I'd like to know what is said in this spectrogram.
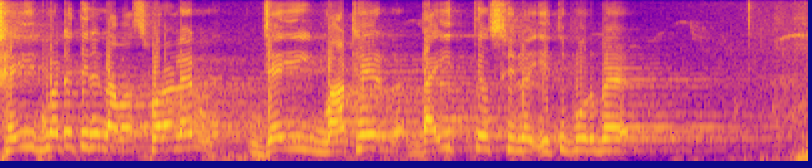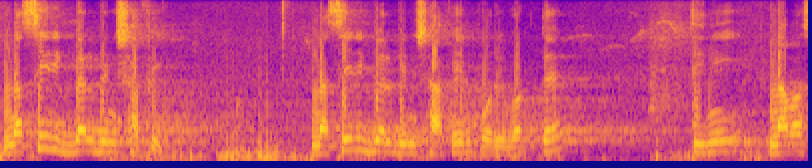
সেই মাঠে তিনি নামাজ পড়ালেন। যেই মাঠের দায়িত্ব ছিল ইতিপূর্বে নাসির ইকবাল বিন শাফি। নাসির ইকবাল বিন শাফির পরিবর্তে তিনি নামাজ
